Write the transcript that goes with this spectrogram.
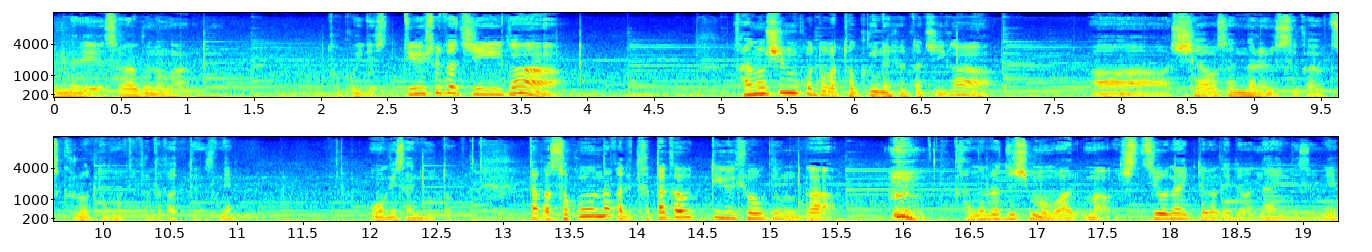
みんなで騒ぐのが得意ですっていう人たちが楽しむことが得意な人たちがあー幸せになれる世界を作ろうと思って戦ってるんですね。大げさに言うと。だからそこの中で戦うっていう表現が 必ずしも悪、まあ、必要ないってわけではないんですよね。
